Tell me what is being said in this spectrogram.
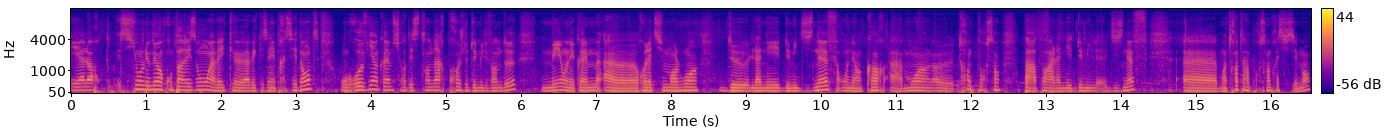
Et alors, si on le met en comparaison avec, euh, les années précédentes, on revient quand même sur des standards proches de 2022, mais on est quand même euh, relativement loin de l'année 2019. On est encore à moins euh, 30% par rapport à l'année 2019, euh, moins 31% précisément.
